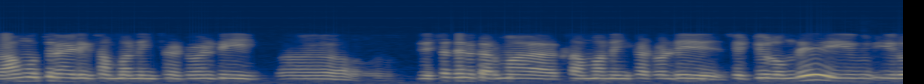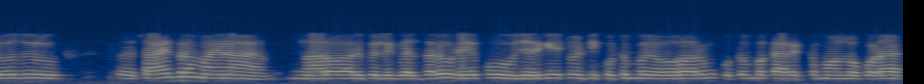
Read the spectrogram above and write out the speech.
రామ్మూర్తి నాయుడికి సంబంధించినటువంటి ఆ, విసర్జన కర్మకు సంబంధించినటువంటి షెడ్యూల్ ఉంది. ఈ- ఈ రోజు సాయంత్రం ఆయన నారవారిపల్లికి వెళ్తారు. రేపు జరిగేటువంటి కుటుంబ వ్యవహారం కుటుంబ కార్యక్రమాల్లో కూడా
